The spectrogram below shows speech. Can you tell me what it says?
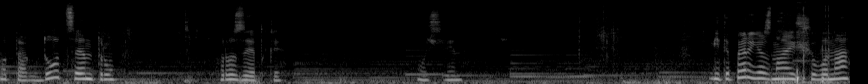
Отак, до центру розетки. Ось він. І тепер я знаю, що вона,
